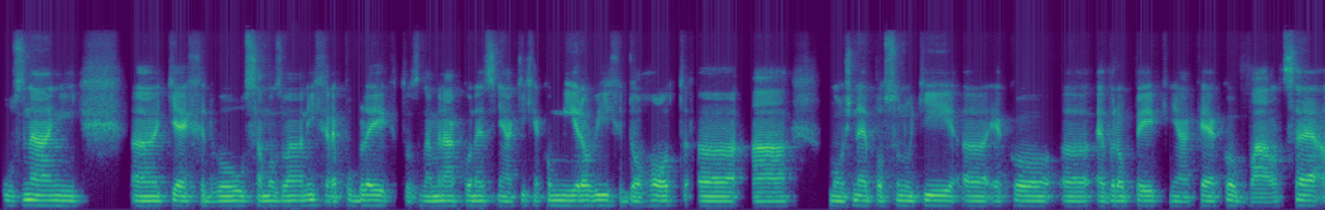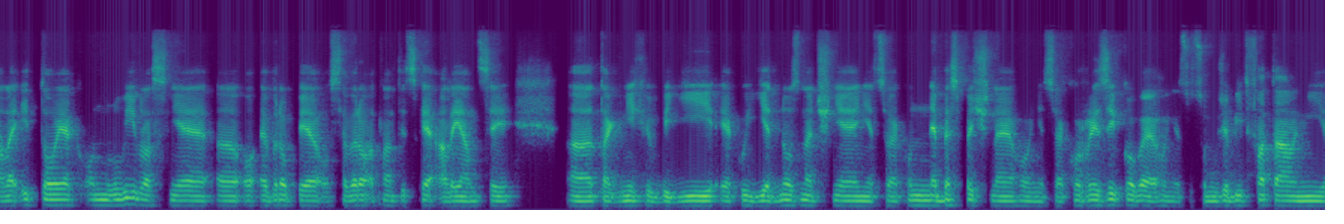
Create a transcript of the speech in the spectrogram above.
uznání eh, těch dvou samozvaných republik, to znamená konec nějakých jako mírových dohod eh, a možné posunutí jako Evropy k nějaké jako válce, ale i to, jak on mluví vlastně o Evropě, o Severoatlantické alianci, tak v nich vidí jako jednoznačně něco jako nebezpečného, něco jako rizikového, něco, co může být fatální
